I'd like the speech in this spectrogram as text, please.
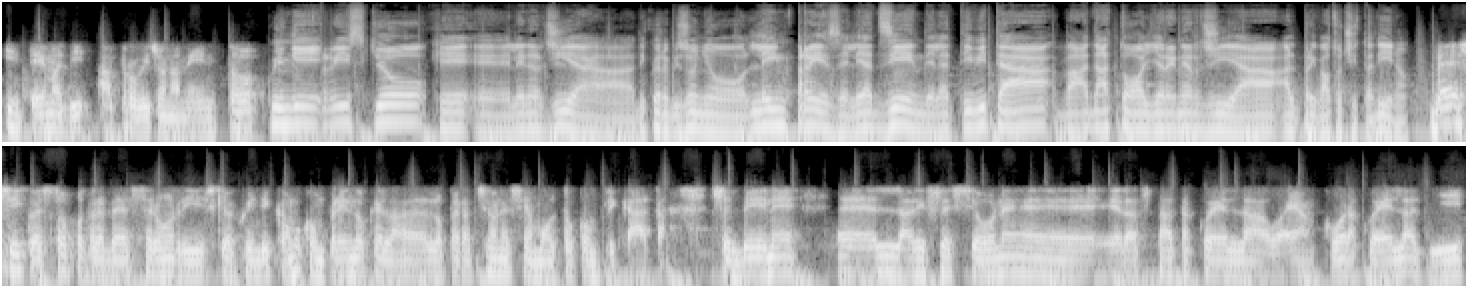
in tema di approvvigionamento. Quindi il rischio che eh, l'energia di cui hanno bisogno le imprese, le aziende, le attività vada a togliere energia al privato cittadino. Beh sì, questo potrebbe essere un rischio e quindi com- comprendo che la, l'operazione sia molto complicata, sebbene eh, la riflessione era stata quella o è ancora quella di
